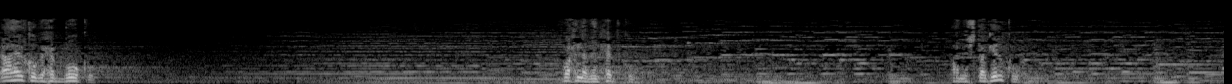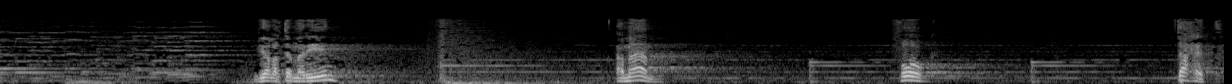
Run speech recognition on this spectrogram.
اهلكم بيحبوكم وإحنا بنحبكم هنشتاق لكم يلا تمارين. أمام. فوق. تحت.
